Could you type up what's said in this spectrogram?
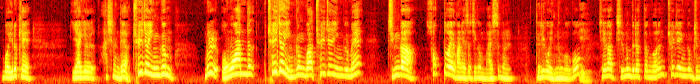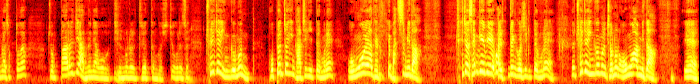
뭐 이렇게 이야기를 하시는데요. 최저임금을 옹호한다, 최저임금과 최저임금의 증가 속도에 관해서 지금 말씀을 드리고 있는 거고 예. 제가 질문 드렸던 거는 최저임금 증가 속도가 좀 빠르지 않느냐고 질문을 드렸던 것이죠. 그래서 최저임금은 보편적인 가치이기 때문에 옹호해야 되는 게 맞습니다. 최저 생계비에 관련된 것이기 때문에 최저 임금을 저는 옹호합니다. 예.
